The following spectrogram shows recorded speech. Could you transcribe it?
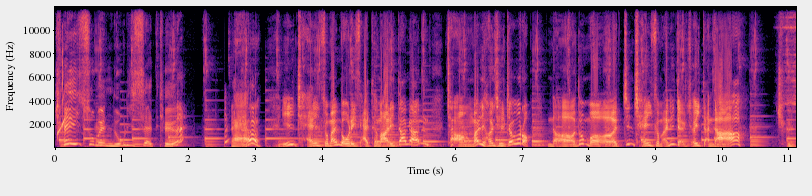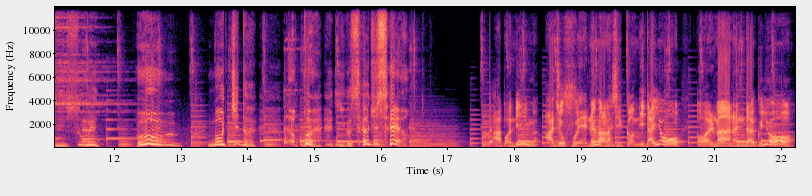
체인소맨 놀이 세트? 네, 이 체인소맨 놀이 세트만 있다면 정말 현실적으로 너도 멋진 체인소맨이 될 수 있단다. 체인소맨? 오, 멋지다. 아빠, 이거 사주세요. 아버님, 아주 후회는 안 하실 겁니다요. 얼마 안 한다고요.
